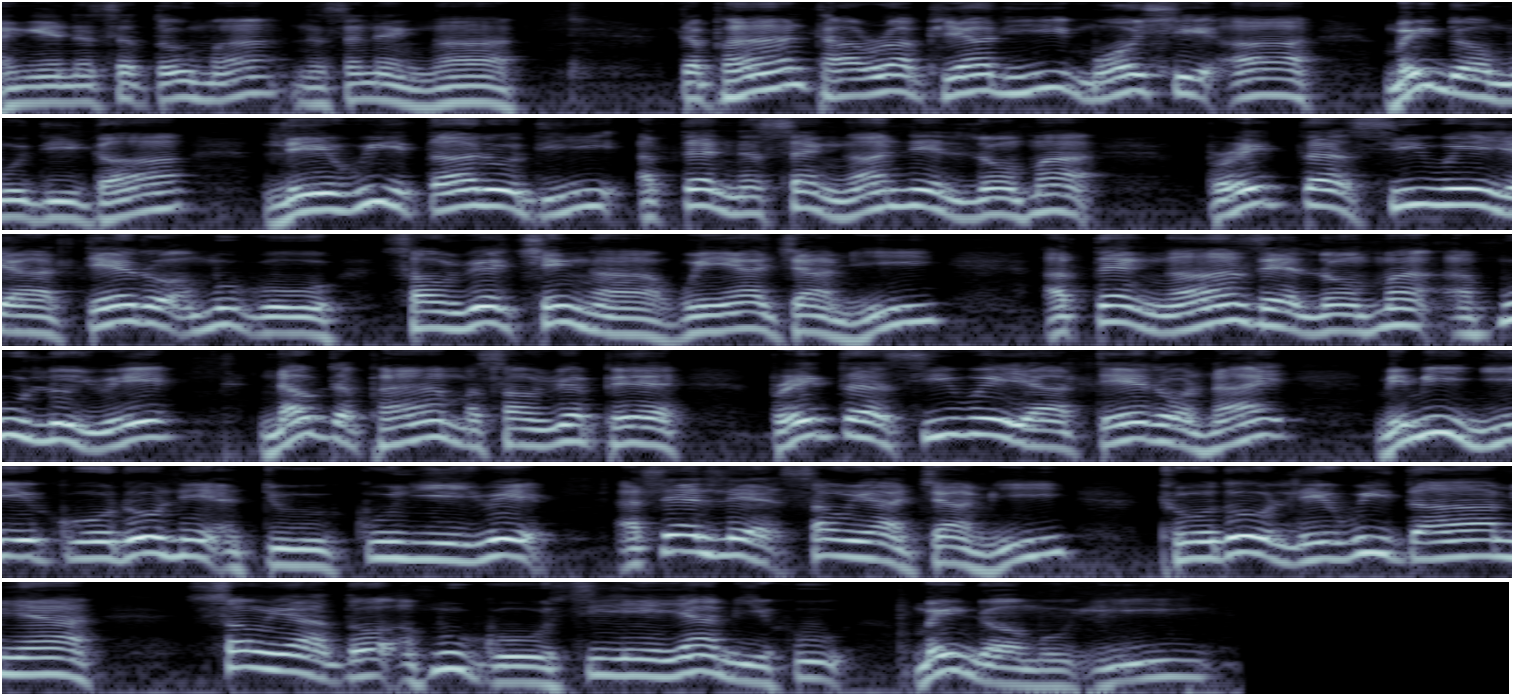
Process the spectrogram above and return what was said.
အငယ်23မှ25 တပန်သာရဖျားသည် မောရှေအားမိန့်တော်မူသည်ကားလေဝိသားတို့သည် အသက်25နှစ်လွန်မှပရိသတ်စည်းဝေးရာတဲတော်အမှုကို ဆောင်ရွက်ခြင်းငှာဝင်ရကြမည်အသက်50လွန်မှအမှုလွတ်၍နောက်တဖန်မဆောင်ရွက်ဘဲပရိသတ်စည်းဝေးရာတဲတော်၌မိမိညီအစ်ကိုတို့နှင့်အတူကူညီ၍အလှည့်လှည့်စောင့်ရကြမည်ထိုတို့လေဝိသားများစောင့်ရသောအမှုကိုစီရင်ရမည်ဟု မိန့်တော်မူ၏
